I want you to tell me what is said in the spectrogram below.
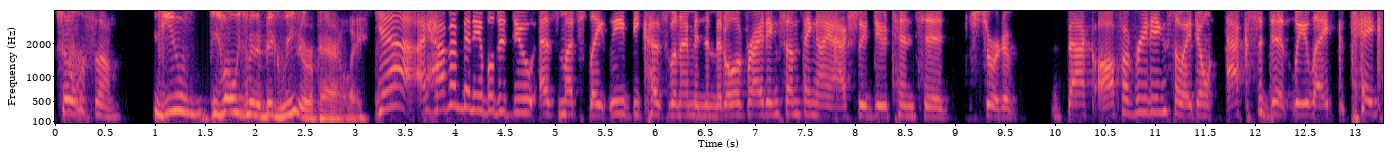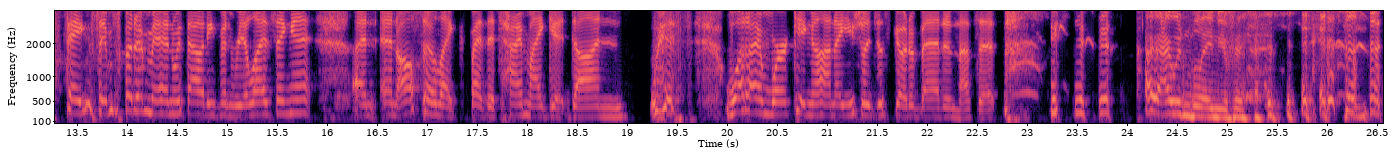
So awesome. You've you've always been a big reader, apparently. Yeah, I haven't been able to do as much lately because when I'm in the middle of writing something, I actually do tend to sort of back off of reading so I don't accidentally like take things and put them in without even realizing it. And and also like by the time I get done with what I'm working on, I usually just go to bed and that's it. I, I, wouldn't blame you for that.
